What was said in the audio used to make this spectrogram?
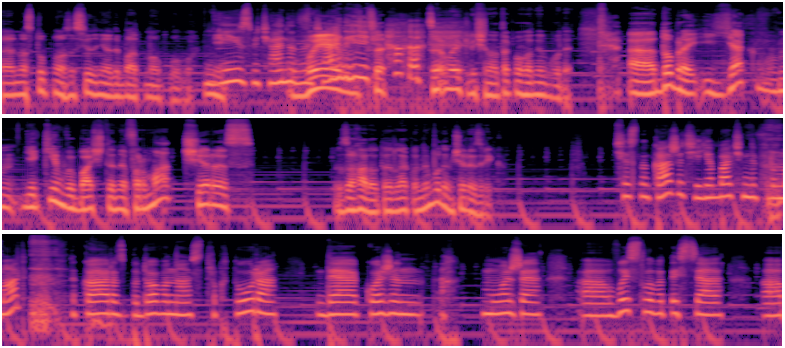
е, наступного засідання дебатного клубу? Ні, звичайно, Ви звичайно. ні. це, це виключено, такого не буде. Е, Добре, як, яким ви бачите не формат через загадувати далеко не будемо через рік? Чесно кажучи, я бачу не формат, така розбудована структура, де кожен може е, висловитися, а,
